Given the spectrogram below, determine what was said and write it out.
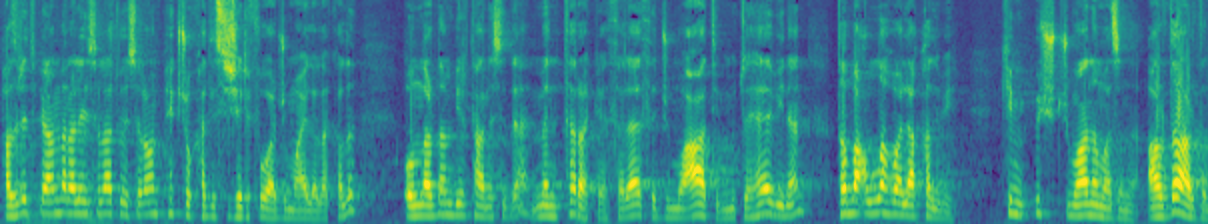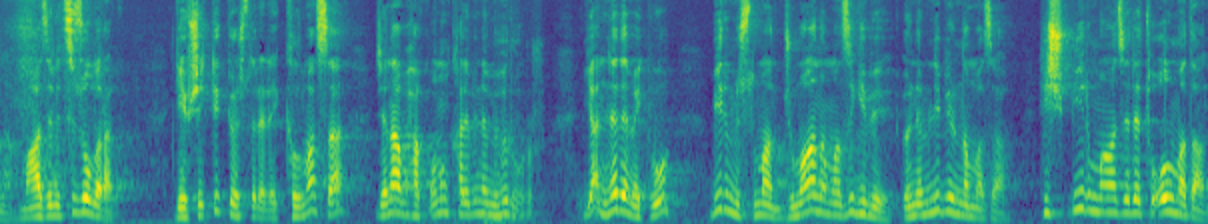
Hazreti Peygamber aleyhissalatü vesselam pek çok hadisi şerifi var cuma ile alakalı. Onlardan bir tanesi de men terake thelâfe cumuatin mütehavinen taba'allahu ala kalbi. Kim üç cuma namazını ardı ardına mazeretsiz olarak gevşeklik göstererek kılmazsa Cenab-ı Hak onun kalbine mühür vurur. Yani ne demek bu? Bir Müslüman cuma namazı gibi önemli bir namaza hiçbir mazereti olmadan,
